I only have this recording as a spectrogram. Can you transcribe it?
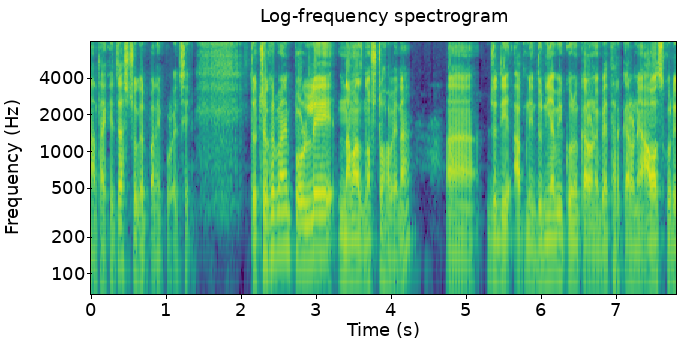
না থাকে, জাস্ট চোখের পানি পড়েছে। তো চোখের পানি পড়লে নামাজ নষ্ট হবে না। যদি আপনি দুনিয়াবি কোনো কারণে ব্যথার কারণে আওয়াজ করে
